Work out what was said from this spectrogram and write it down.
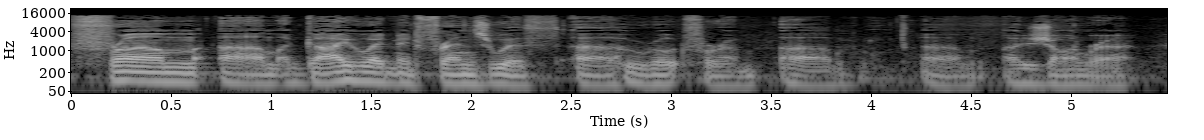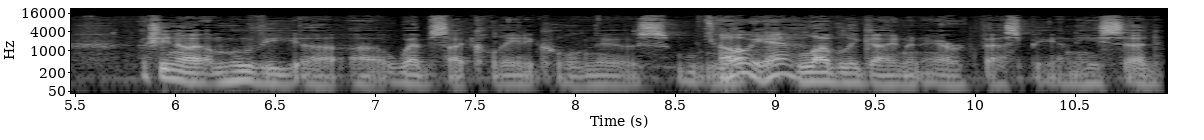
From um, a guy who I'd made friends with uh, who wrote for a, um, um, a genre, actually, no, a movie uh, uh website called Ain't It Cool News. Oh, yeah. Lovely guy named Eric Vespe. And he said,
